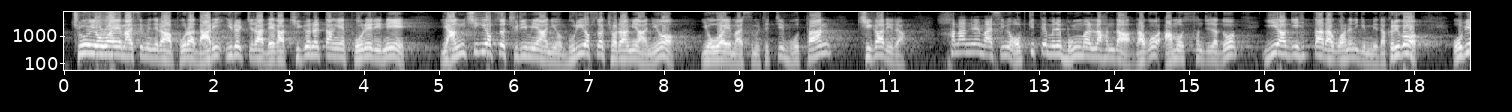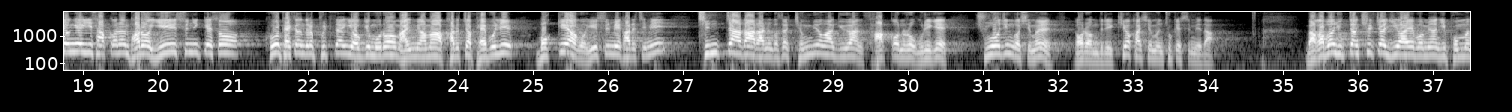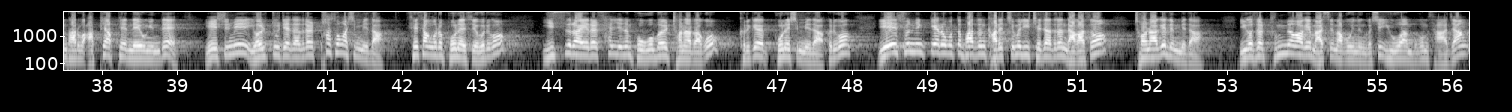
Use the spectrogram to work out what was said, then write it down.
주 여호와의 말씀이니라 보라 날이 이를지라 내가 기근을 땅에 보내리니 양식이 없어 주림이 아니요 물이 없어 결함이 아니요 여호와의 말씀을 듣지 못한 기갈이라 하나님의 말씀이 없기 때문에 목말라 한다라고 아모스 선지자도 이야기했다라고 하는 얘기입니다. 그리고 오병의 이 사건은 바로 예수님께서 그 백성들을 불쌍히 여김으로 말미암아 가르쳐 배불리 먹게 하고 예수님의 가르침이 진짜다라는 것을 증명하기 위한 사건으로 우리에게 주어진 것임을 여러분들이 기억하시면 좋겠습니다. 마가본 6장 7절 이하에 보면 이 본문 바로 앞에 앞에 내용인데 예수님이 열두 제자들을 파송하십니다. 세상으로 보내세요. 그리고 이스라엘을 살리는 복음을 전하라고 그렇게 보내십니다. 그리고 예수님께로부터 받은 가르침을 이 제자들은 나가서 전하게 됩니다. 이것을 분명하게 말씀하고 있는 것이 요한복음 4장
